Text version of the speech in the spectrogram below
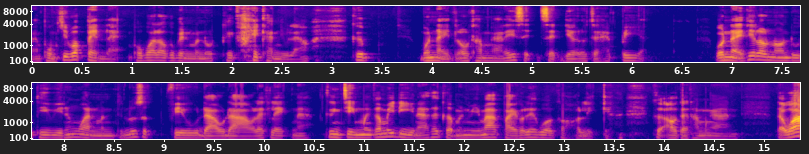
นะผมคิดว่าเป็นแหละ เพราะว่าเราก็เป็นมนุษย์คล้ายๆกันอยู่แล้ว คือวันไหนเราทำงานได้เสร็จเสร็จเยอะเราจะแฮปปี้อะวันไหนที่เรานอนดูทีวีทั้งวันมันจะรู้สึกฟิลดาวดาวเล็กๆนะจริงๆ มันก็ไม่ดีนะ ถ้าเกิดมันมีมากไปเขาเรียกว่า workaholic คือเอาแต่ทำงาน แต่ว่า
